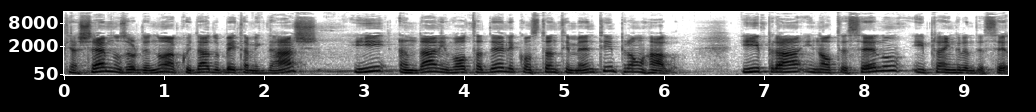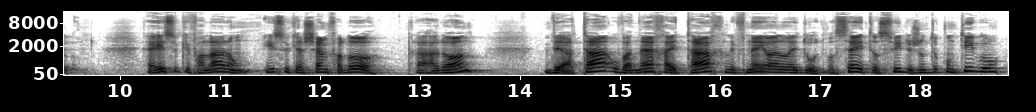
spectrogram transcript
que Hashem nos ordenou a cuidar do Beit HaMikdash e andar em volta dele constantemente para honrá-lo e para enaltecê-lo e para engrandecê-lo. É isso que falaram, isso que Hashem falou para Aaron. Você e teus filhos junto contigo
